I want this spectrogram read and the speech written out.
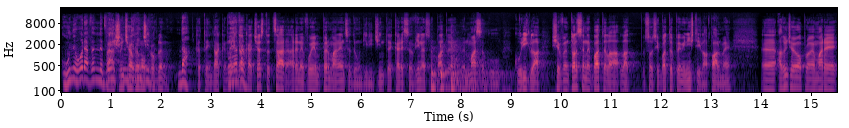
Uneori avem nevoie păi și atunci avem diriginte. o problemă. Da. Cătăin, dacă, păi noi, avem. dacă această țară are nevoie în permanență de un diriginte care să vină să bată în masă cu, cu rigla și eventual să ne bată la, la sau să-i bată pe miniștrii la palme, uh, atunci avem o problemă mare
